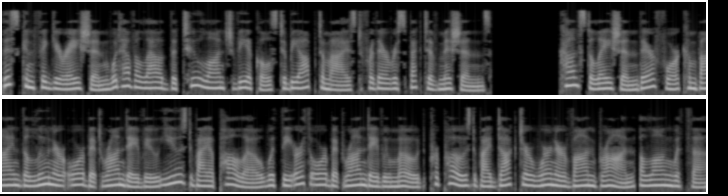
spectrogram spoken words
This configuration would have allowed the two launch vehicles to be optimized for their respective missions. Constellation therefore combined the lunar orbit rendezvous used by Apollo with the Earth orbit rendezvous mode proposed by Dr. Wernher von Braun along with the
